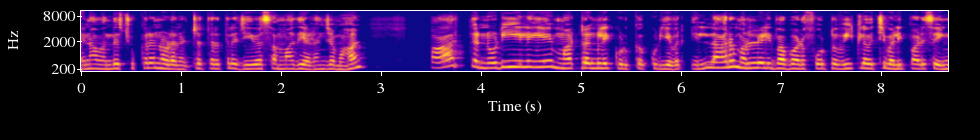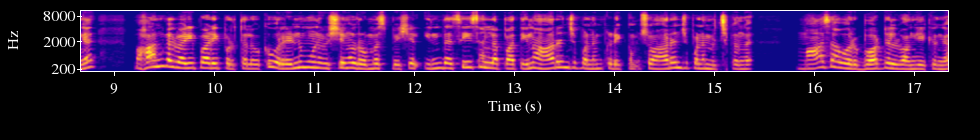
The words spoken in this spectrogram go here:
ஏன்னா வந்து சுக்கிரனோட நட்சத்திரத்தில் ஜீவசமாதி அடைஞ்ச மகான். பார்த்த நொடியிலேயே மாற்றங்களை கொடுக்கக்கூடியவர். எல்லாரும் அருள்வெளி பாபாவோட ஃபோட்டோ வீட்டில் வச்சு வழிபாடு செய்யுங்க. மகான்கள் வழிபாடை பொறுத்தளவுக்கு ஒரு ரெண்டு மூணு விஷயங்கள் ரொம்ப ஸ்பெஷல் இந்த சீசனில் பார்த்தீங்கன்னா ஆரஞ்சு பழம் கிடைக்கும். ஸோ ஆரஞ்சு பழம் வச்சுக்கோங்க. மாசா ஒரு பாட்டில் வாங்கிக்கோங்க.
